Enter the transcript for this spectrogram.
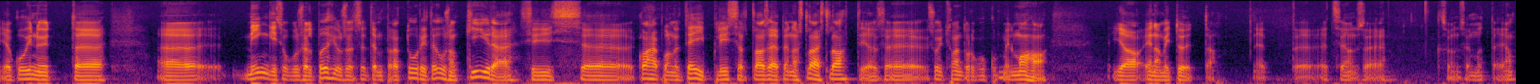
ja kui nüüd äh, Äh, mingisugusel põhjusel see temperatuuri tõus on kiire, siis äh, kahepoolne teip lihtsalt laseb ennast laest lahti ja see suitsuandur kukub meil maha ja enam ei tööta. et, et see on see, see on see mõte, jah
